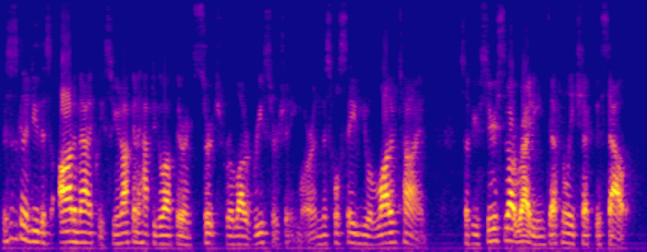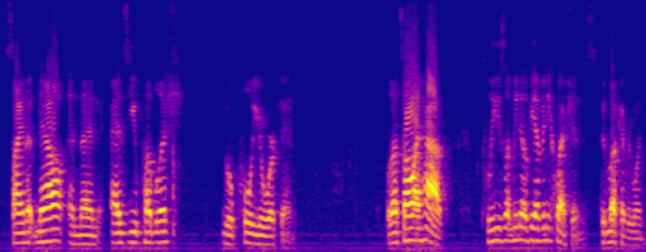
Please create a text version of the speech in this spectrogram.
This is going to do this automatically so you're not going to have to go out there and search for a lot of research anymore and this will save you a lot of time. So if you're serious about writing, definitely check this out. Sign up now and then as you publish, you will pull your work in. Well, that's all I have. Please let me know if you have any questions. Good luck, everyone.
